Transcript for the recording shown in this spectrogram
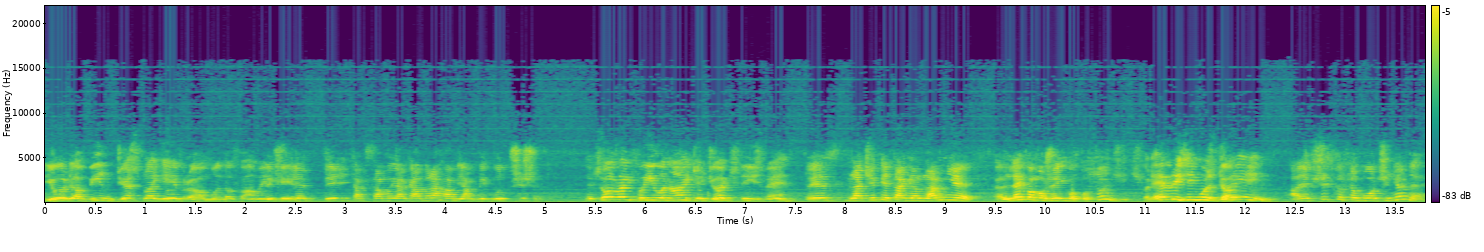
you would have been just like Abraham when the famine came. byli tak samo jak Abraham, jakby głód przyszedł. It's all right for you and I to judge these men, To jest dla ciebie tak jak dla mnie lekko może ich go posądzić, but everything was dying. ale wszystko co było czynione,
